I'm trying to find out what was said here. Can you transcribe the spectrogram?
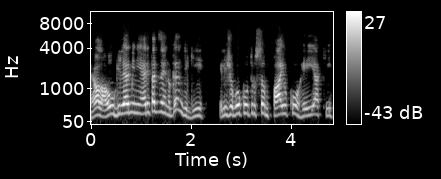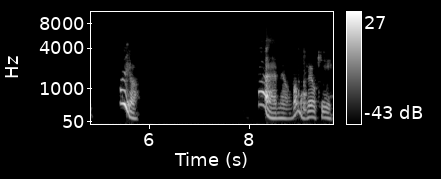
olha lá, o Guilherme Nieri tá dizendo, grande Gui, ele jogou contra o Sampaio Correia aqui. Aí, ó. É, meu, vamos ver o que.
